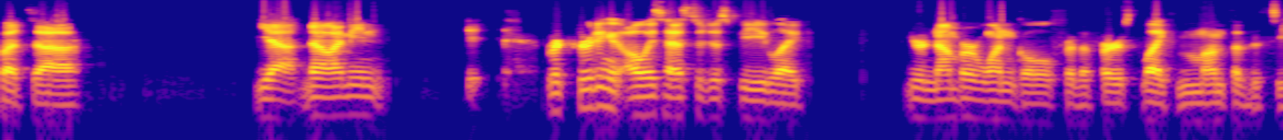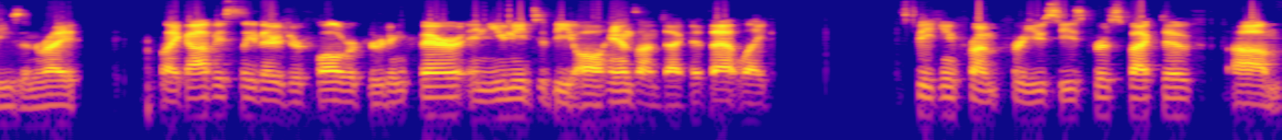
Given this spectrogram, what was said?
but uh, yeah, no, I mean, it, recruiting always has to just be like your number one goal for the first like month of the season, right? Like obviously there's your fall recruiting fair and you need to be all hands on deck at that. Like speaking from for UC's perspective, um,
